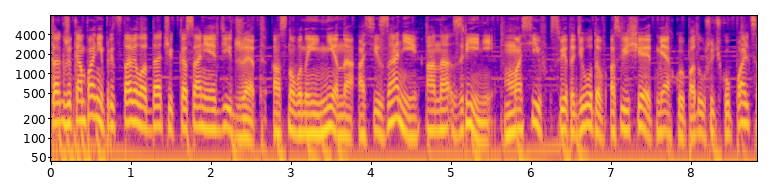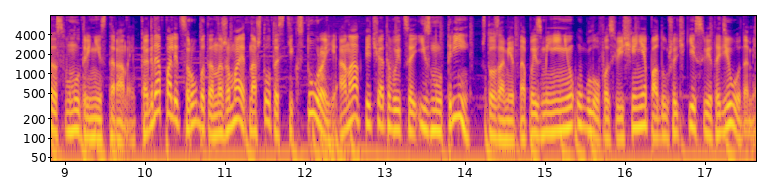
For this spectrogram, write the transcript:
Также компания представила датчик касания DJet, основанный не на осязании, а на зрении. Массив светодиодов освещает мягкую подушечку пальца с внутренней стороны. Когда палец робота нажимает на что-то с текстурой, она отпечатывается изнутри, что заметно по изменению углов освещения подушечки светодиодами.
